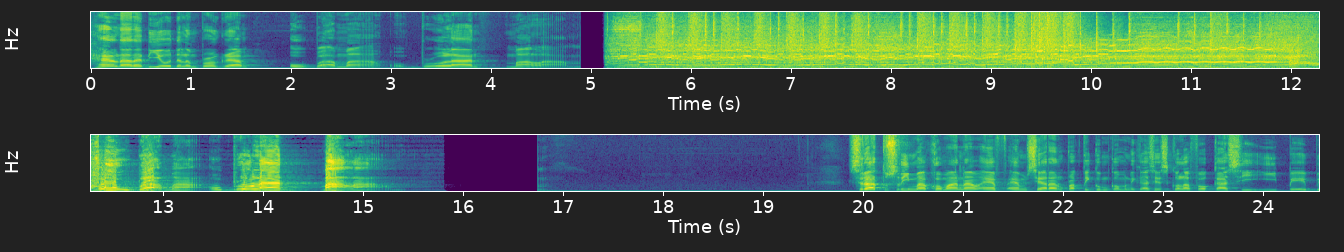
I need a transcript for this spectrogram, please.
Helena Radio dalam program Obama Obrolan Malam. Obama obrolan malam. 105,6 FM siaran praktikum komunikasi sekolah vokasi IPB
